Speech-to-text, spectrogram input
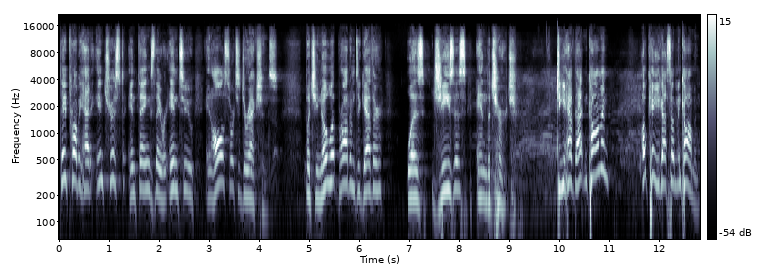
They probably had interest in things they were into in all sorts of directions. But you know what brought them together was Jesus and the church. Do you have that in common? Okay, you got something in common.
